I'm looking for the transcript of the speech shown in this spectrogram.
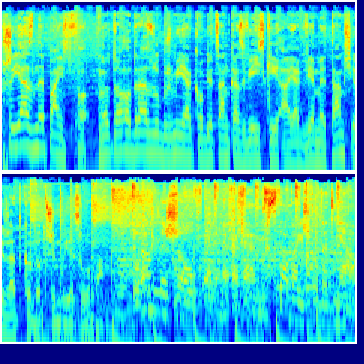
przyjazne państwo, no to od razu brzmi jak obiecanka z wiejskiej, a jak wiemy, tam się rzadko dotrzymuje słowa. Poranny show w RMF FM. Wstawaj, szkoda dnia.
